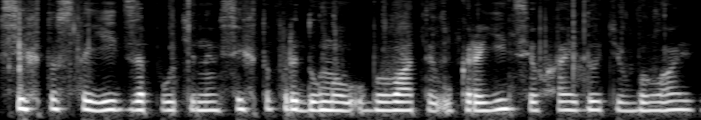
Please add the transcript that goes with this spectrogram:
Всі, хто стоїть за Путіним, всі, хто придумав убивати українців, хай йдуть і вбивають.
